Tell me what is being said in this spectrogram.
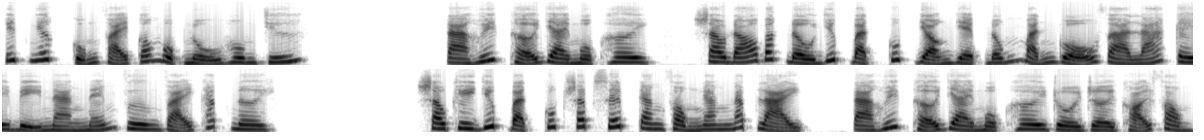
ít nhất cũng phải có một nụ hôn chứ. Tà huyết thở dài một hơi, sau đó bắt đầu giúp Bạch Cúc dọn dẹp đống mảnh gỗ và lá cây bị nàng ném vương vãi khắp nơi. Sau khi giúp Bạch Cúc sắp xếp căn phòng ngăn nắp lại, tà huyết thở dài một hơi rồi rời khỏi phòng.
